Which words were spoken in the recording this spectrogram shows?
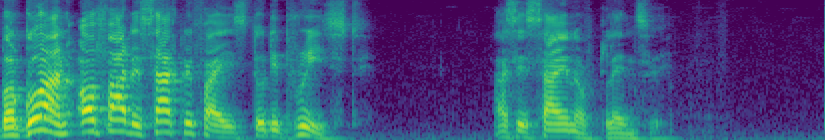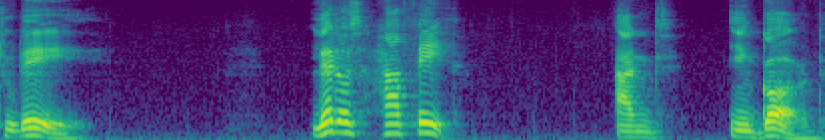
but go and offer the sacrifice to the priest as a sign of cleansing. Today, let us have faith and in God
